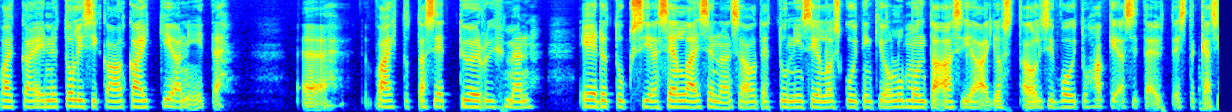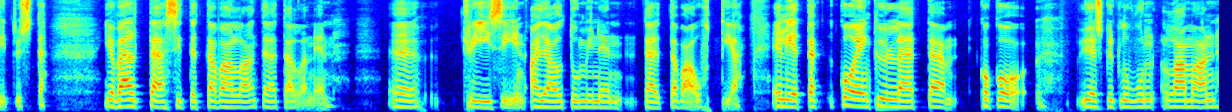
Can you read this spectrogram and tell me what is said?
vaikka ei nyt olisikaan kaikkia niitä vaihtotaset työryhmän – ehdotuksia sellaisenansa otettu, niin siellä olisi kuitenkin ollut monta asiaa, josta olisi voitu hakea sitä yhteistä käsitystä ja välttää sitten tavallaan tämä tällainen ö, kriisiin ajautuminen täyttä vauhtia. Eli että koen kyllä, että koko 90-luvun laman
